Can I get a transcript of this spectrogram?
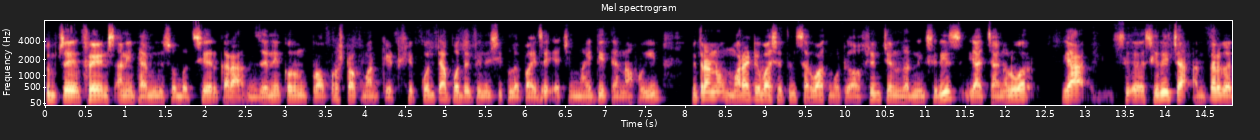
तुमचे फ्रेंड्स आणि फॅमिलीसोबत शेअर करा जेणेकरून प्रॉपर स्टॉक मार्केट हे कोणत्या पद्धतीने शिकलं पाहिजे याची माहिती त्यांना होईल. मित्रांनो मराठी भाषेतील सर्वात मोठी ऑप्शन चेन लर्निंग सिरीज या चॅनलवर या सिरीजच्या अंतर्गत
